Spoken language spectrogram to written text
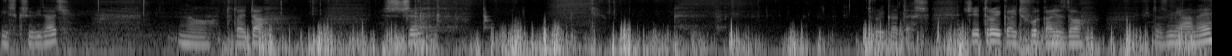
iskrzy widać. No, tutaj ta jeszcze. Trójka też. Czyli trójka i czwórka jest do, do zmiany.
